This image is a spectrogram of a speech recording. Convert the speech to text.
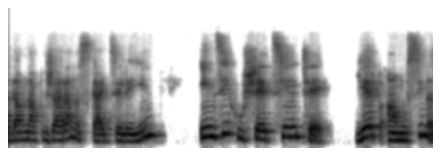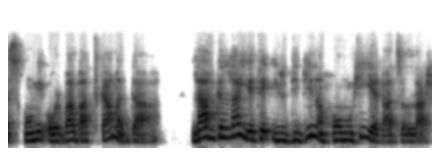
Ադամնապուժարանը սկայցել էին ինձի հուշեցին թե երբ ամուսինս հոմի օրվա պատկամը դա լավ գլա եթե իր դիգինը հոմուհի եղած լար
